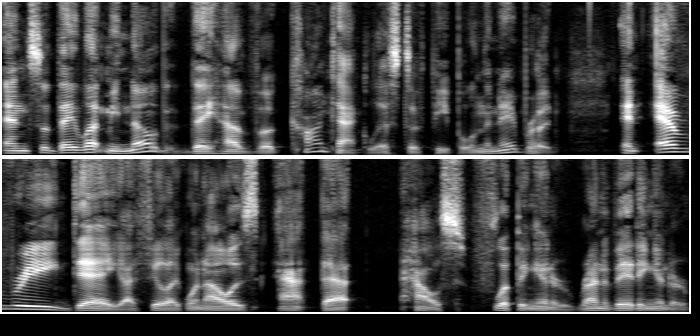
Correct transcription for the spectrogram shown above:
And so they let me know that they have a contact list of people in the neighborhood. And every day, I feel like when I was at that house flipping it or renovating it or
